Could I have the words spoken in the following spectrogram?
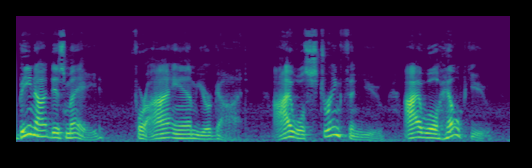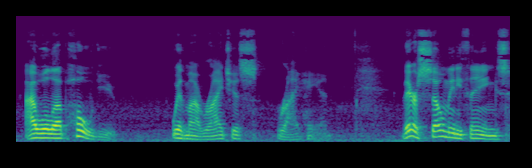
Be not dismayed, for I am your God. I will strengthen you. I will help you. I will uphold you with my righteous right hand. There are so many things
